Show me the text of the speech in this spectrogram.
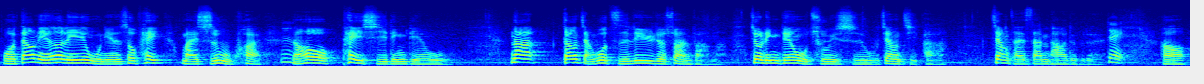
我当年二零零五年的时候配买十五块，然后配息零点五，那。刚刚讲过殖利率的算法嘛，就零点五除以十五，这样几趴？这样才三趴，对不对？对。好，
